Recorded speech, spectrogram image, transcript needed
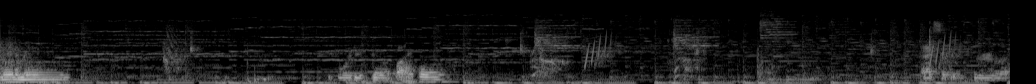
Banana Man. Avoided the Bible. Accidentally threw uh,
